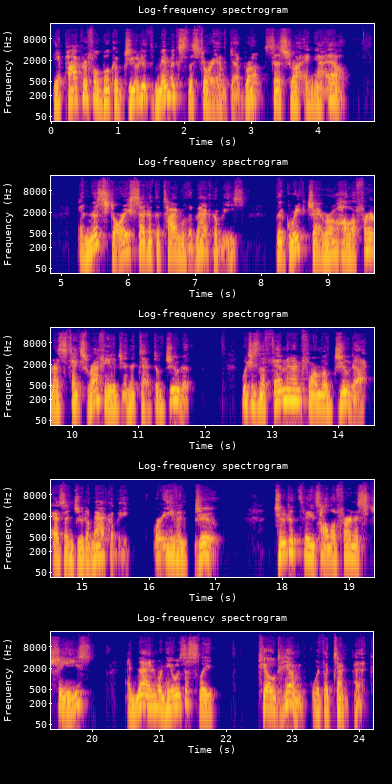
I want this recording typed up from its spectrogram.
The apocryphal book of Judith mimics the story of Deborah, Sisera, and Yael. In this story, set at the time of the Maccabees, the Greek general Holofernes takes refuge in the tent of Judith, which is the feminine form of Judah, as in Judah Maccabee, or even Jew. Judith feeds Holofernes cheese, and then, when he was asleep, killed him with a tent peg.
